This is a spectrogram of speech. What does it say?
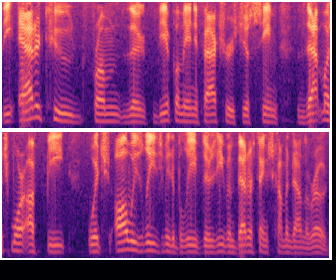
the attitude from the vehicle manufacturers just seem that much more upbeat, which always leads me to believe there's even better things coming down the road.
